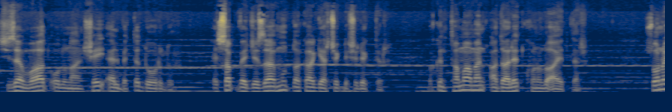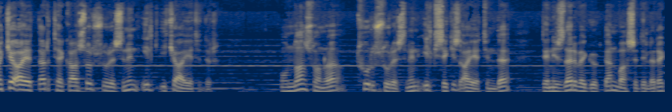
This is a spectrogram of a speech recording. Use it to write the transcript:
size vaat olunan şey elbette doğrudur. hesap ve ceza mutlaka gerçekleşecektir. Bakın tamamen adalet konulu ayetler. Sonraki ayetler Tekasür suresinin ilk iki ayetidir. Ondan sonra Tur suresinin ilk 8 ayetinde denizler ve gökten bahsedilerek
